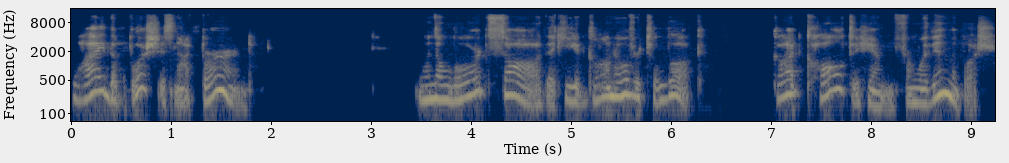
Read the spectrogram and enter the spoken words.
Why the bush is not burned. When the Lord saw that he had gone over to look, God called to him from within the bush,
